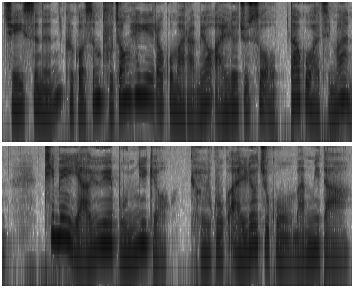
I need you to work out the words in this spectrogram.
제이슨은 그것은 부정행위라고 말하며 알려줄 수 없다고 하지만 팀의 야유에 못 이겨 결국 알려주고 맙니다.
